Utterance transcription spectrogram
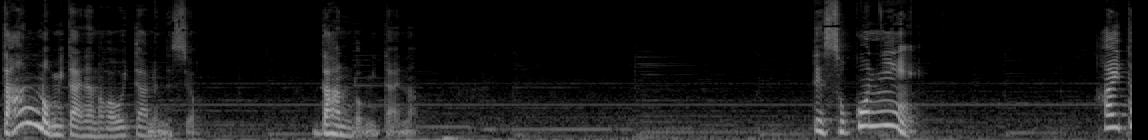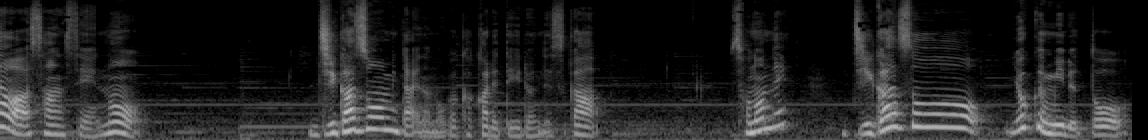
暖炉みたいなのが置いてあるんですよ。暖炉みたいな。でそこにハイタワー3世の自画像みたいなのが書かれているんですがそのね自画像をよく見ると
